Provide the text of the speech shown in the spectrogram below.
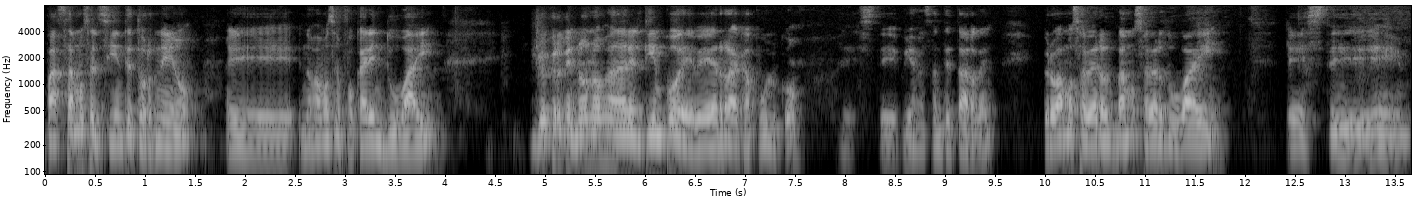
Pasamos al siguiente torneo. Eh, nos vamos a enfocar en Dubai. Yo creo que no nos va a dar el tiempo de ver Acapulco. Este, es bastante tarde. Pero vamos a ver, vamos a ver Dubai. Este,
